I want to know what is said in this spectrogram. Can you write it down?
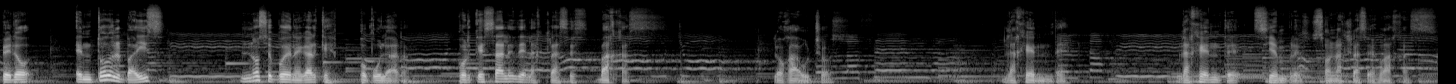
Pero en todo el país no se puede negar que es popular. Porque sale de las clases bajas. Los gauchos. La gente. La gente siempre son las clases bajas.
